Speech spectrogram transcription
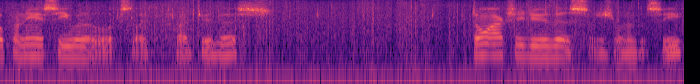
Up. I need to see what it looks like if I do this. Don't actually do this. I just wanted to see.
